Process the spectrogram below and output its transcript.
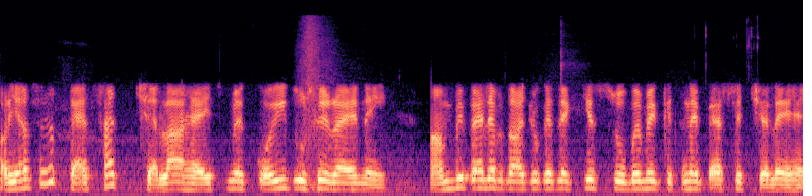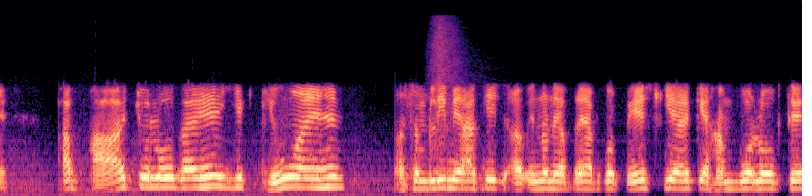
और यहाँ से पैसा चला है, इसमें कोई दूसरी राय नहीं। हम भी पहले बता चुके थे किस सूबे में कितने पैसे चले हैं। अब आज जो लोग आए हैं, ये क्यों आए हैं? असम्बली में आके इन्होंने अपने आप को पेश किया है कि हम वो लोग थे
